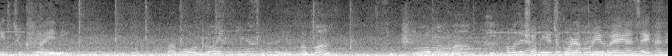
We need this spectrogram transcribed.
কিচ্ছু খাইনি। বাবু, ওঠো। মাম্মা। ও মাম্মা আমাদের সব কিছু ঘোরাঘুরি হয়ে গেছে এখানে।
